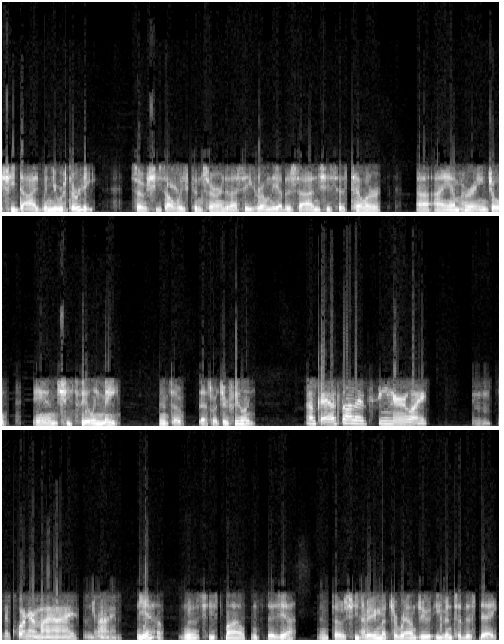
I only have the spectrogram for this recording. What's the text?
she died when you were three, so she's always concerned. And I see her on the other side, and she says, "Tell her uh, I am her angel, and she's feeling me." And so that's what you're feeling. Okay, I thought I've seen her like in the corner of my eye sometimes. Yeah. Well, she smiles and says, "Yeah." And so she's very much around you even to this day.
